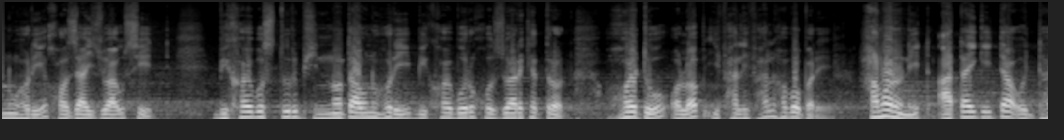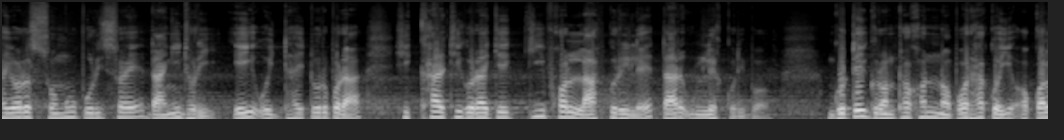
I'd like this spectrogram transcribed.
অনুসৰি সজাই যোৱা উচিত। বিষয়বস্তুৰ ভিন্নতা অনুসৰি বিষয়বোৰ সজোৱাৰ ক্ষেত্ৰত হয়তো অলপ ইফাল সিফাল হ'ব পাৰে। সামৰণিত আটাইকেইটা অধ্যায়ৰ চমু পৰিচয় দাঙি ধৰি এই অধ্যায়টোৰ পৰা শিক্ষাৰ্থীগৰাকীয়ে কি ফল লাভ কৰিলে তাৰ উল্লেখ কৰিব। গোটেই গ্ৰন্থখন নপঢ়াকৈ অকল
